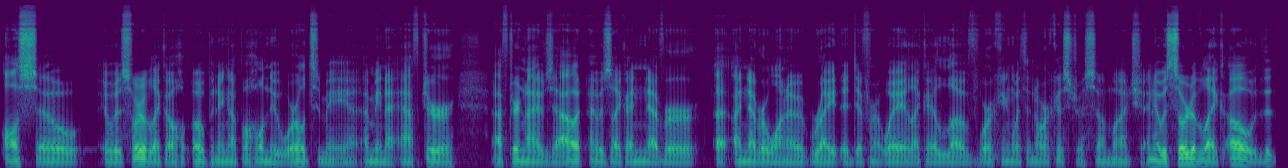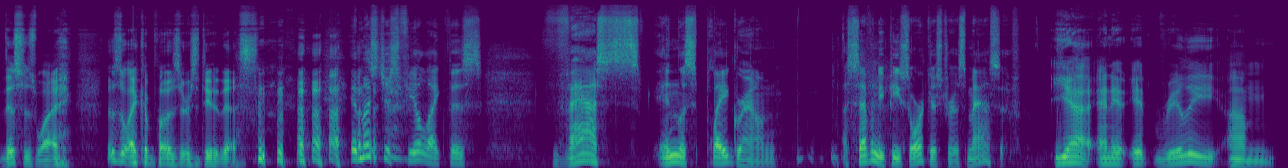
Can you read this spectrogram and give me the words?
also it was sort of like a, opening up a whole new world to me. I mean, after after Knives Out, I was like, I never I never want to write a different way. Like I love working with an orchestra so much, and it was sort of like, oh, th- this is why this is why composers do this. It must just feel like this vast, endless playground. A 70 piece orchestra is massive. Yeah, and it it really um,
